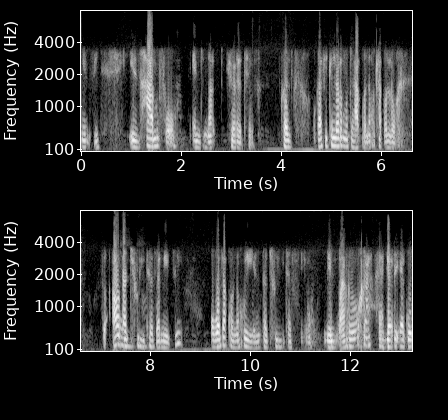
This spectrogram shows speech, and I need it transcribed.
metsi is harmful and not curative. Because o ka fitlhela gore motho ga kgone go tlhapologa so a na two liters ya metsi o bo sa kgone go enta two liters eo. Then wa roga ya go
